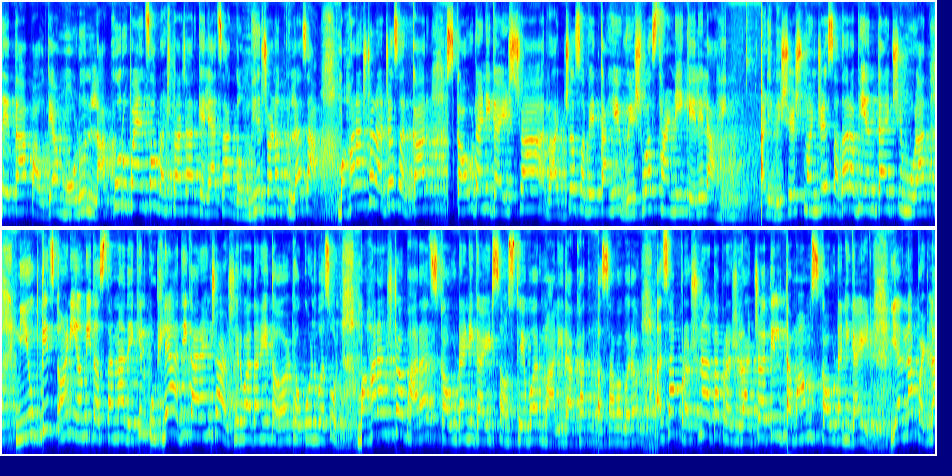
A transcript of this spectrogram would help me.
देता पावत्या मोडून लाखो रुपयांचा भ्रष्टाचार केल्याचा गंभीरजनक खुलासा महाराष्ट्र राज्य सरकार स्काउट आणि गाईड्सच्या राज्यसभेत काही विश्वस्थांनी केलेला आहे. आणि विशेष म्हणजे सदर अभियंत्याची मुळात नियुक्तीच अनियमित असताना देखील कुठल्या अधिकाऱ्यांच्या आशीर्वादाने तळ ठोकून बसून महाराष्ट्र भारत स्काउट आणि गाईड संस्थेवर माली दाखत असावा बरं? असा प्रश्न आता राज्यातील तमाम स्काउट आणि गाईड यांना पडला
